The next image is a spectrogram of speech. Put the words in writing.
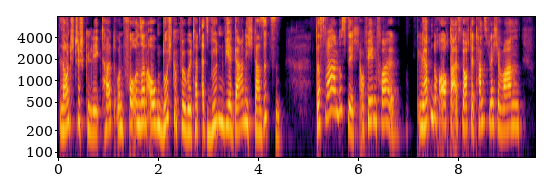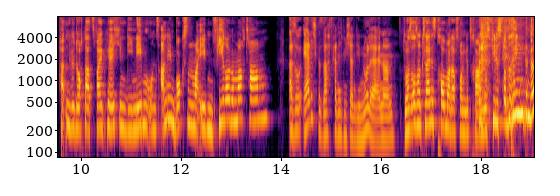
Loungetisch gelegt hat und vor unseren Augen durchgevögelt hat, als würden wir gar nicht da sitzen. Das war lustig, auf jeden Fall. Wir hatten doch auch da, als wir auf der Tanzfläche waren, hatten wir doch da zwei Pärchen, die neben uns an den Boxen mal eben Vierer gemacht haben. Also ehrlich gesagt kann ich mich an die Null erinnern. Du hast auch so ein kleines Trauma davon getragen. Du hast vieles verdrängt, ne?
